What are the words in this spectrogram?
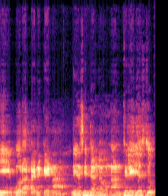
ఏ పోరాటానికైనా నేను సిద్ధంగా ఉన్నానని తెలియజేస్తూ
